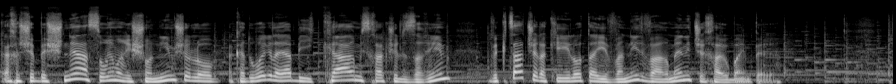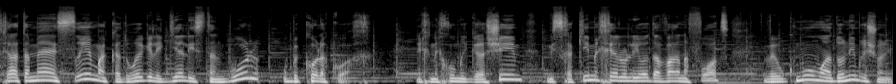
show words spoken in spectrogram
ככה שבשני העשורים הראשונים שלו, הכדורגל היה בעיקר משחק של זרים, וקצת של הקהילות היוונית והארמנית שחיו באימפריה. בתחילת המאה ה-20 הכדורגל הגיע לאיסטנבול ובכל הכוח. נחנכו מגרשים, משחקים החלו להיות דבר נפוץ, והוקמו מועדונים ראשונים,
